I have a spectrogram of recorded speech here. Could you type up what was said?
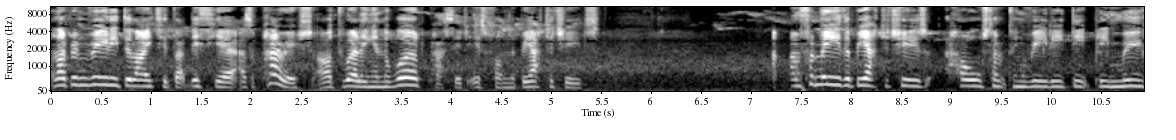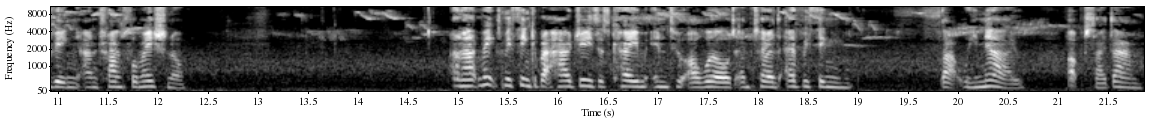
and I've been really delighted that this year as a parish our dwelling in the word passage is from the Beatitudes. And for me the Beatitudes hold something really deeply moving and transformational. And that makes me think about how Jesus came into our world and turned everything that we know upside down.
